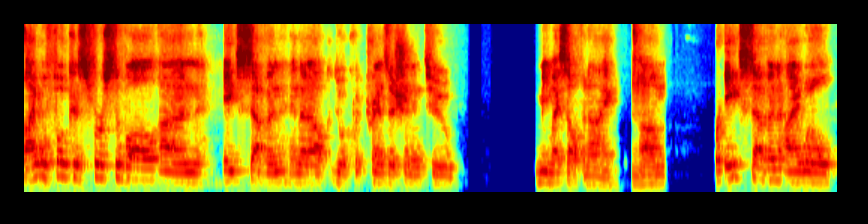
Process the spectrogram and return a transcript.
I will focus first of all on H7, and then I'll do a quick transition into me, myself, and I. Mm-hmm. Um, for H7, I will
